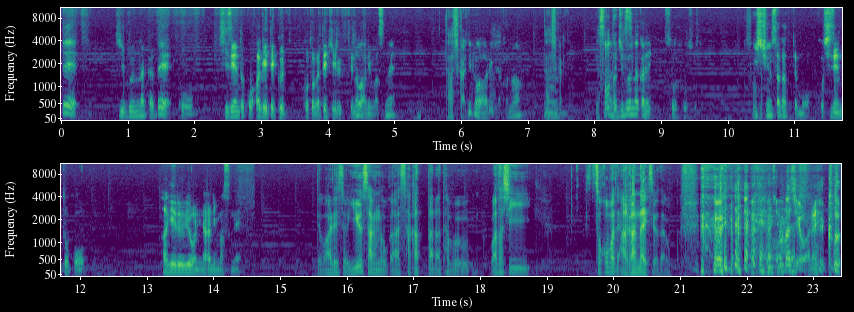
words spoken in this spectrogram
て、自分の中でこう自然とこう上げていくことができるっていうのはありますね。確かにっていうのはありかな。確かに、うんいやそうなかなんんですよ自分の中で、そうそうそう。そう一瞬下がってもこう自然とこう上げるようになりますね。でもあれですよユウさんのが下がったら多分私そこまで上がんないですよ多分 このラジオはね。この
